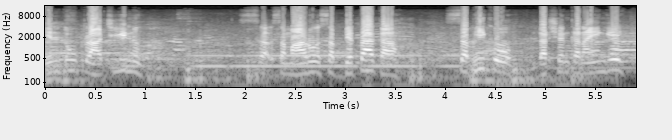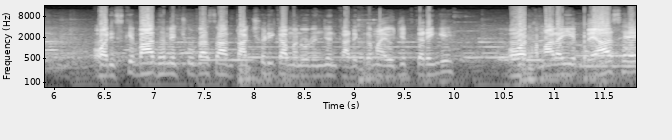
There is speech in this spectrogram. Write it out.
हिंदू प्राचीन समारोह सभ्यता का सभी को दर्शन कराएँगे। और इसके बाद हम एक छोटा सा अंताक्षरी का मनोरंजन कार्यक्रम आयोजित करेंगे। और हमारा ये प्रयास है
